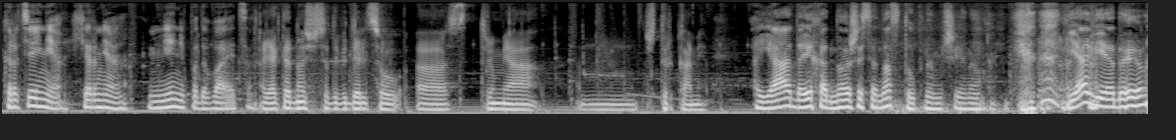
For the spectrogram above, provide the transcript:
карацей не херня. Мне не падабаецца. А як ты адносішся да відэльцаў э, з трымя штыркамі? А я да іх адношуся наступным чынам я ведаю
